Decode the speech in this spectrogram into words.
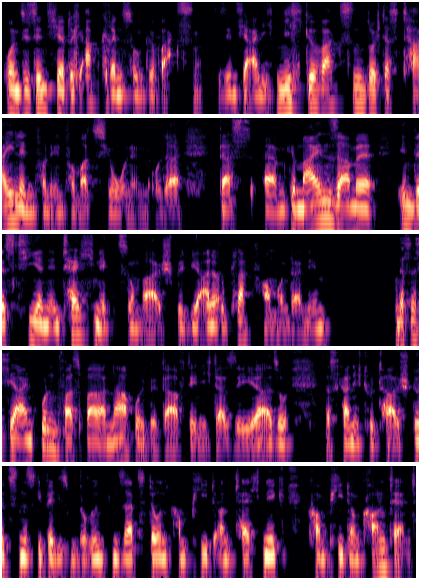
Und sie sind ja durch Abgrenzung gewachsen. Sie sind ja eigentlich nicht gewachsen durch das Teilen von Informationen oder das ähm, gemeinsame Investieren in Technik zum Beispiel, wie andere ja. Plattformunternehmen. Das ist ja ein unfassbarer Nachholbedarf, den ich da sehe. Also das kann ich total stützen. Es gibt ja diesen berühmten Satz, don't compete on Technik, compete on Content.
